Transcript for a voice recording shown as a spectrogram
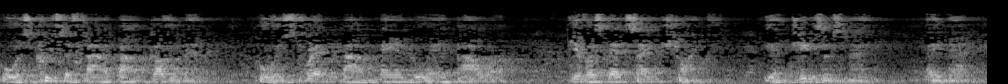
who was crucified by a government, who was threatened by a man who had power. Give us that same strength. In Jesus' name, amen.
